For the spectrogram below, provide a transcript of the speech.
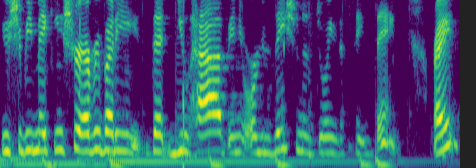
You should be making sure everybody that you have in your organization is doing the same thing right?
